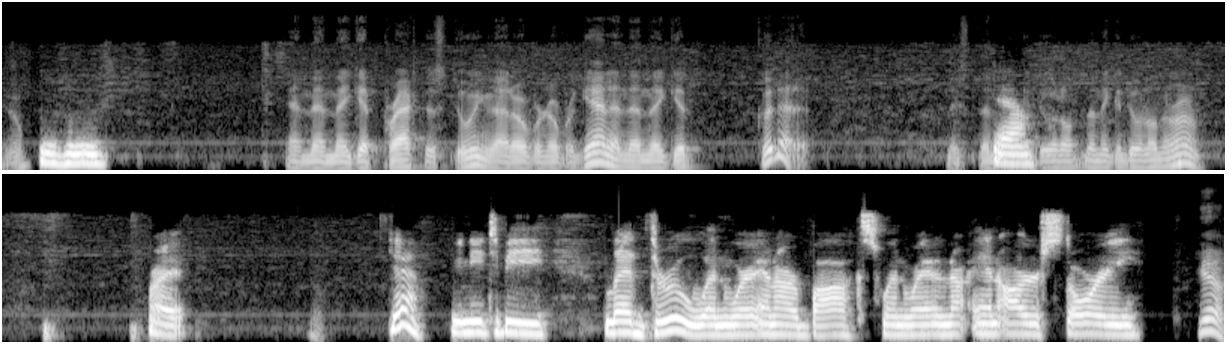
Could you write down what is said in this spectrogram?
you know hmm and then they get practice doing that over and over again and then they get good at it they, then they Yeah, can do it on, then they can do it on their own right. Yeah. Yeah, we need to be led through when we're in our box, when we're in our, in our story. yeah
